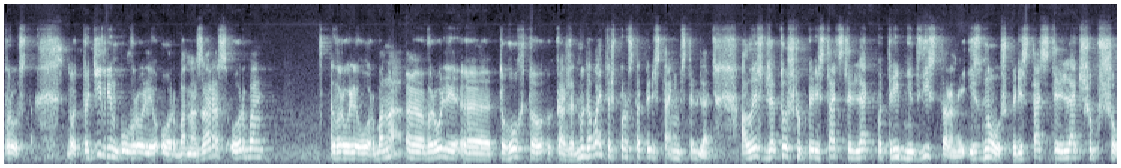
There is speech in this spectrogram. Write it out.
Просто от тоді він був в ролі Орбана. Зараз Орбан. В ролі Орбана, е, в ролі е, того, хто каже: ну давайте ж просто перестанемо стріляти. Але ж для того, щоб перестати стріляти, потрібні дві сторони. І знову ж перестати стріляти, щоб що?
